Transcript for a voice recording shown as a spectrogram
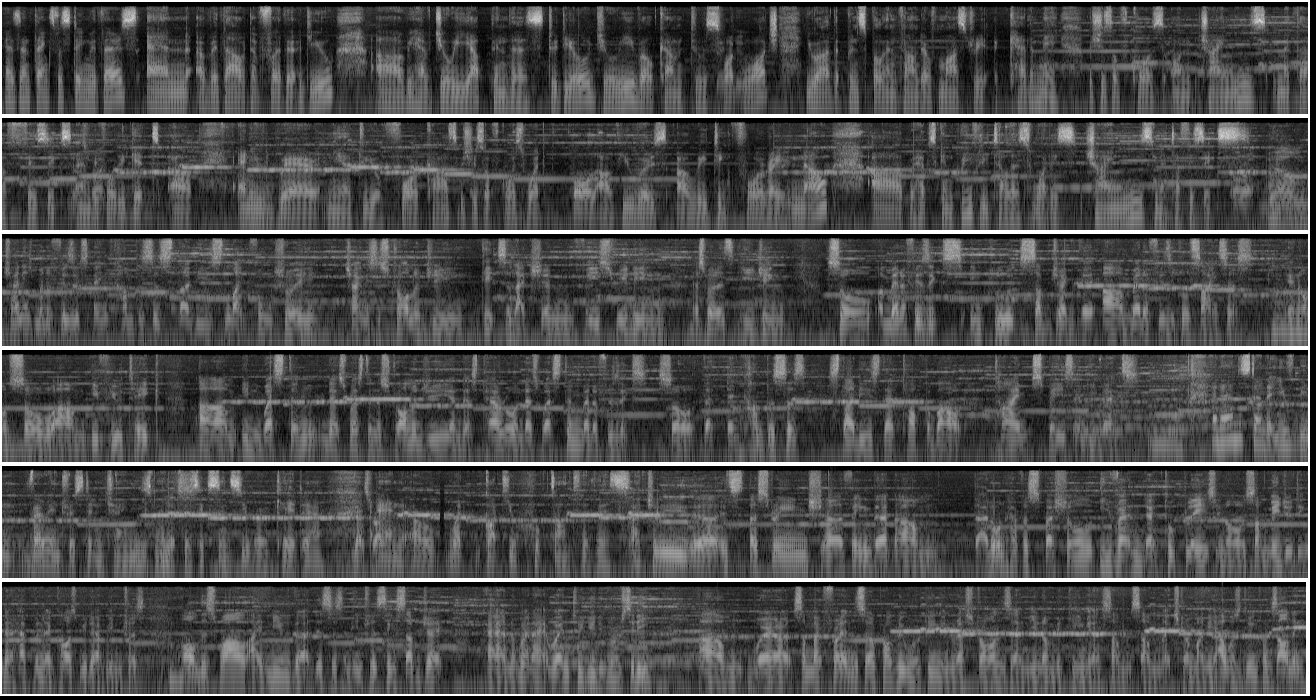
Yes, and thanks for staying with us. And uh, without further ado, uh, we have Joey Yap in the studio. Joey, welcome to Sword you. Watch. You are the principal and founder of Mastery Academy, which is, of course, on Chinese metaphysics. and right. before we get uh, anywhere near to your forecast, which is, of course, what all our viewers are waiting for right now, uh, perhaps you can briefly tell us what is Chinese metaphysics. All right. Um, Chinese metaphysics encompasses studies like feng shui, Chinese astrology, date selection, face reading, as well as I Ching. So uh, metaphysics includes subjects that are metaphysical sciences. You know, so um, if you take um, in Western, there's Western astrology and there's tarot and there's Western metaphysics. So that encompasses studies that talk about time, space, and events. And I understand that you've been very interested in Chinese metaphysics since you were a kid. uh, That's right. And uh, what got you hooked onto this? Actually, uh, it's a strange uh, thing that, um, that I don't have a special event that took place, you know, some major thing that happened that caused me to have interest. All this while, I knew that this is an interesting subject, and when I went to university, um, where some of my friends are probably working in restaurants and you know making uh, some some extra money, I was doing consulting,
